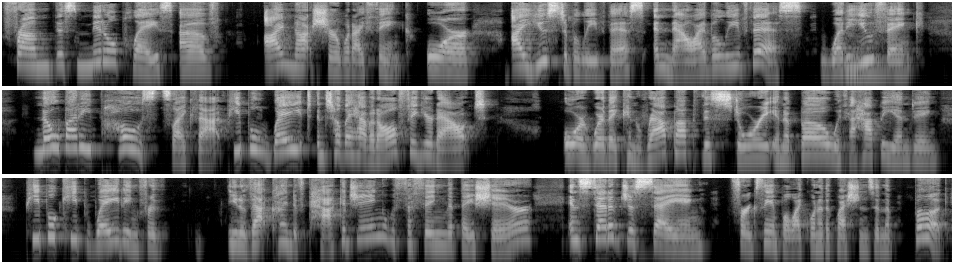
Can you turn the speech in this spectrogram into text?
from this middle place of, I'm not sure what I think, or I used to believe this and now I believe this. What do mm. you think? Nobody posts like that. People wait until they have it all figured out or where they can wrap up this story in a bow with a happy ending. People keep waiting for you know, that kind of packaging with the thing that they share instead of just saying, for example, like one of the questions in the book,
